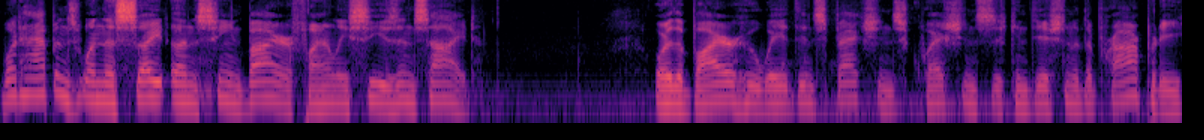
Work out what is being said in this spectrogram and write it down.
What happens when the sight unseen buyer finally sees inside? Or the buyer who waived inspections questions the condition of the property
